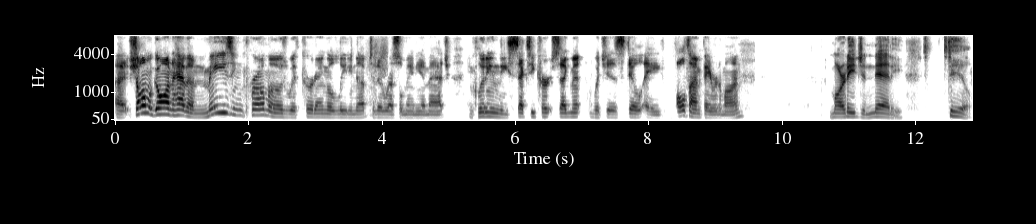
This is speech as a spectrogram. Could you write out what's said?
Uh, Shawn will go on to have amazing promos with Kurt Angle leading up to the WrestleMania match, including the sexy Kurt segment, which is still a all-time favorite of mine. Marty Jannetty still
